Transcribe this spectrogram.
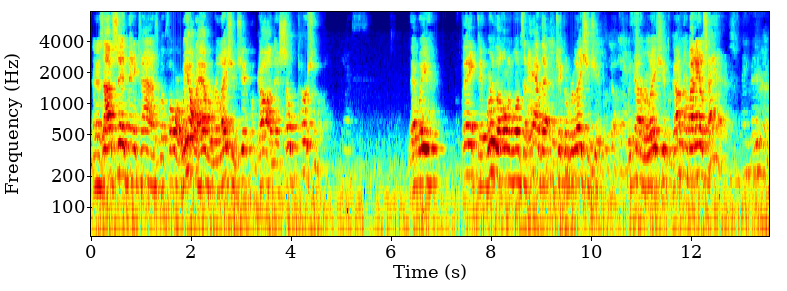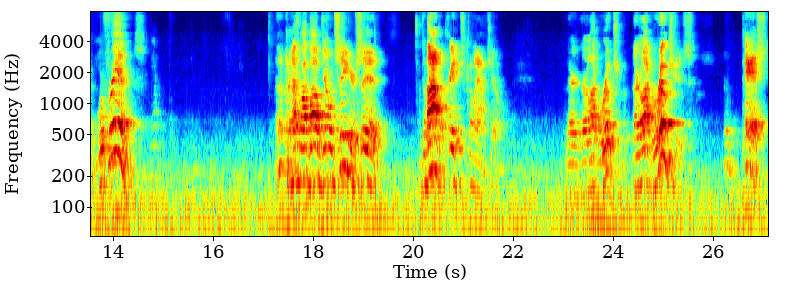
And as I've said many times before, we ought to have a relationship with God that's so personal that we think that we're the only ones that have that particular relationship with God. We've got a relationship with God nobody else has. We're friends. That's why Bob Jones Sr. said the Bible critics come out, you know. They're, they're like roach, they're like roaches, they're pests.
